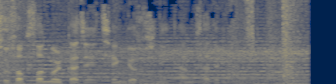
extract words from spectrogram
수석 선물까지 챙겨주시니 감사드립니다.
